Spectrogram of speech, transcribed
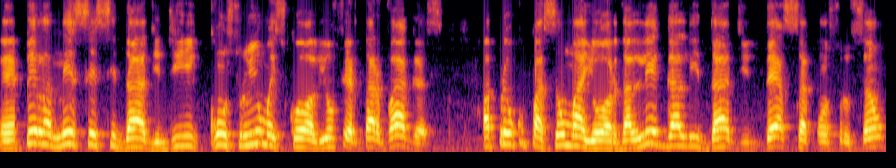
é, pela necessidade de construir uma escola e ofertar vagas, a preocupação maior da legalidade dessa construção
